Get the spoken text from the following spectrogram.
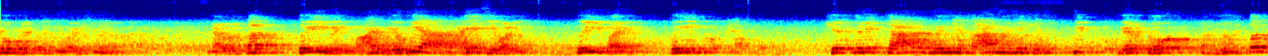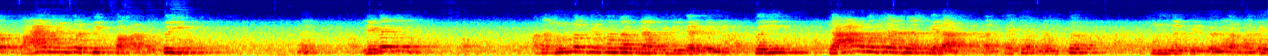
तोपर्यंत दिवाळीच नाही. म्हणतात तई बाहेर योगी आहे दिवाळी. तई काय? तई शेतकरी चार महिने सहा महिने शेती पीक पेरतो पण तर काय महिन्याचं पीक पाहतो तरी हे काय आता सुंदर कीर्तनकार आपल्या विद्यार्थ्यांनी कधी चार वर्ष अभ्यास केला आणि त्याच्यानंतर सुंदर कीर्तनकार झाले.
